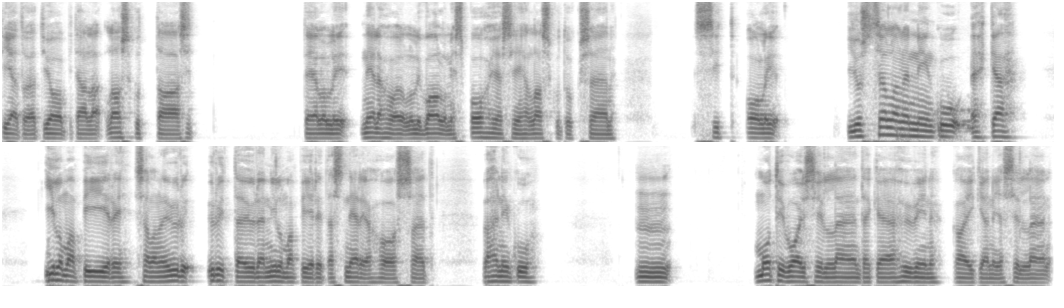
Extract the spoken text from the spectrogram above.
tietoa, että joo, pitää laskuttaa, sitten teillä oli, 4H oli valmis pohja siihen laskutukseen, sitten oli just sellainen niin kuin ehkä ilmapiiri, sellainen yrittäjyyden ilmapiiri tässä 4Hssa, että vähän niin kuin mm, motivoi silleen, tekee hyvin kaiken ja silleen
